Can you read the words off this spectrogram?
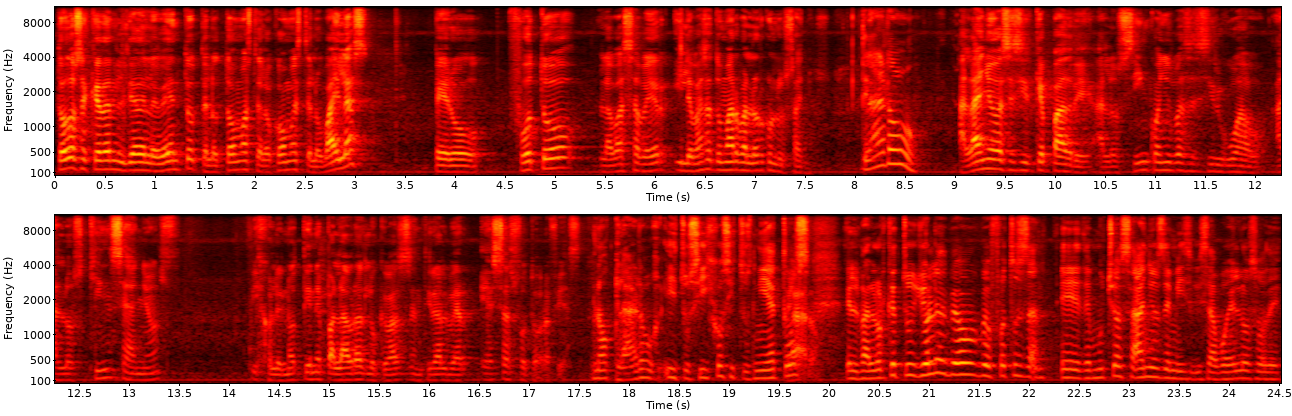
todo se queda en el día del evento, te lo tomas, te lo comes, te lo bailas, pero foto la vas a ver y le vas a tomar valor con los años. Claro. Al año vas a decir, qué padre. A los 5 años vas a decir, wow. A los 15 años, híjole, no tiene palabras lo que vas a sentir al ver esas fotografías. No, claro. Y tus hijos y tus nietos, el valor que tú. Yo les veo, veo fotos eh, de muchos años de mis bisabuelos o de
